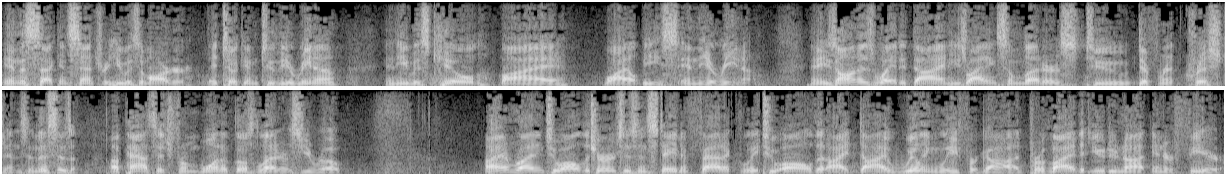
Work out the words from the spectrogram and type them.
in the second century. He was a martyr. They took him to the arena and he was killed by wild beasts in the arena. And he's on his way to die and he's writing some letters to different Christians. And this is a passage from one of those letters he wrote. I am writing to all the churches and state emphatically to all that I die willingly for God, provided you do not interfere.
